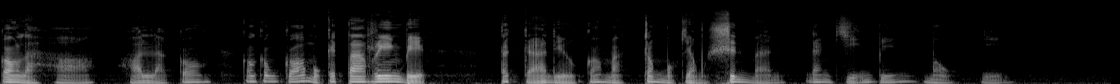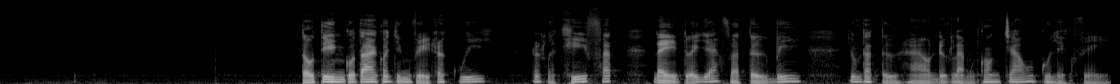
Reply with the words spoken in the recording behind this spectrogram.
Con là họ, họ là con. Con không có một cái ta riêng biệt. Tất cả đều có mặt trong một dòng sinh mệnh đang diễn biến màu nhiệm. Tổ tiên của ta có những vị rất quý, rất là khí phách, đầy tuệ giác và từ bi. Chúng ta tự hào được làm con cháu của liệt vị.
